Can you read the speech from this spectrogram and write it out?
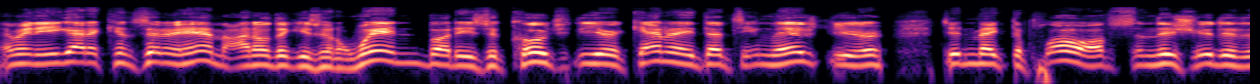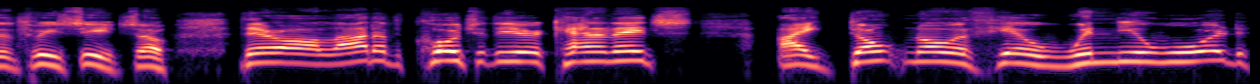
I mean, you got to consider him. I don't think he's going to win, but he's a coach of the year candidate. That team last year didn't make the playoffs, and this year they're the three seed. So there are a lot of coach of the year candidates. I don't know if he'll win the award.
